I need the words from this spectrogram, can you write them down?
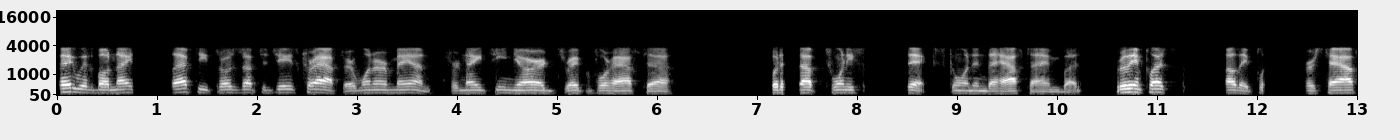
play with about nine left, he throws it up to Jace Kraft, our one arm man, for 19 yards right before half to put it up 26 going into halftime. But really impressed how they played first half.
